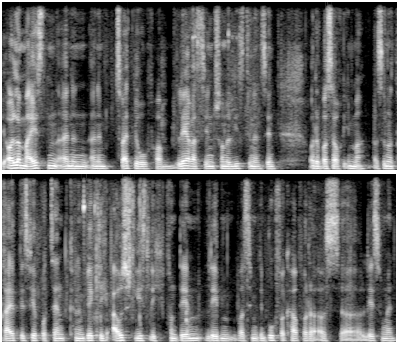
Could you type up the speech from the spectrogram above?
die allermeisten einen, einen Zweitberuf haben, Lehrer sind, Journalistinnen sind oder was auch immer. Also nur drei bis vier Prozent können wirklich ausschließlich von dem leben, was sie mit dem Buchverkauf oder aus äh, Lesungen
